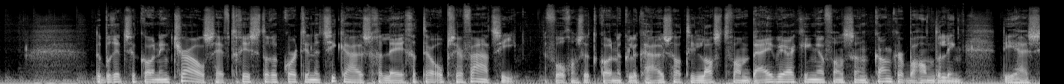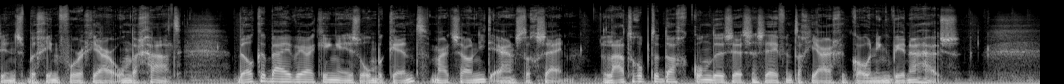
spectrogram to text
De Britse koning Charles heeft gisteren kort in het ziekenhuis gelegen ter observatie. Volgens het Koninklijk Huis had hij last van bijwerkingen van zijn kankerbehandeling... die hij sinds begin vorig jaar ondergaat. Welke bijwerkingen is onbekend, maar het zou niet ernstig zijn. Later op de dag kon de 76-jarige koning weer naar huis.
